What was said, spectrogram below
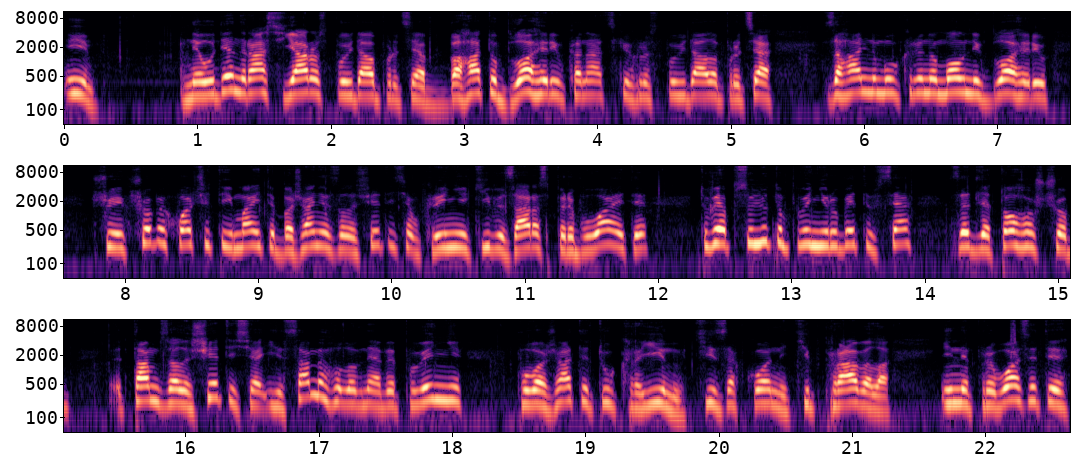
і Не один раз я розповідав про це, багато блогерів канадських розповідало про це, загальному україномовних блогерів. Що якщо ви хочете і маєте бажання залишитися в країні, в якій ви зараз перебуваєте, то ви абсолютно повинні робити все для того, щоб там залишитися. І саме головне, ви повинні поважати ту країну, ті закони, ті правила, і не привозити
